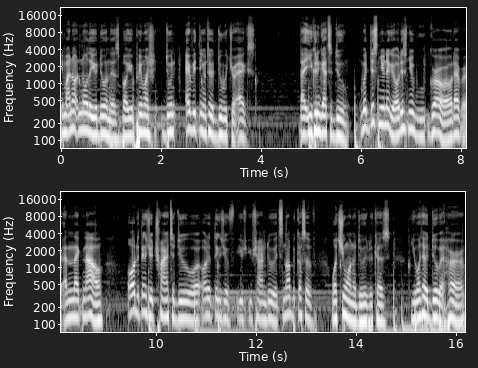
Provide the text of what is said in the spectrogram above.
you might not know that you're doing this, but you're pretty much doing everything you want to do with your ex that you couldn't get to do with this new nigga or this new girl or whatever. And like now, all the things you're trying to do or all the things you've you, you're trying to do, it's not because of what you want to do. It's because you wanted to do it with her,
